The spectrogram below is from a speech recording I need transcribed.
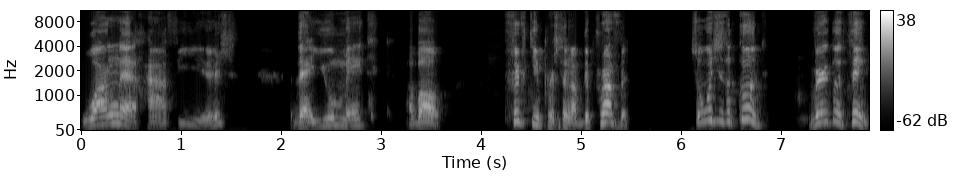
one and a half years that you make about 50% of the profit. So which is a good, very good thing.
